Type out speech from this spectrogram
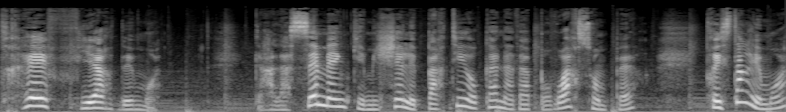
très fière de moi. Car la semaine que Michel est parti au Canada pour voir son père, Tristan et moi,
